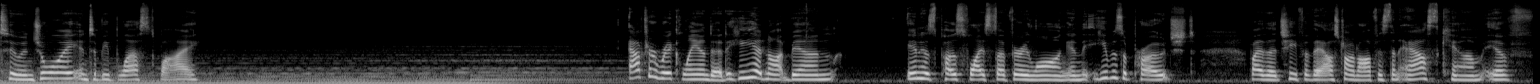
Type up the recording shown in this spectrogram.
to enjoy and to be blessed by. After Rick landed, he had not been in his post flight stuff very long, and he was approached by the chief of the astronaut office and asked him if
